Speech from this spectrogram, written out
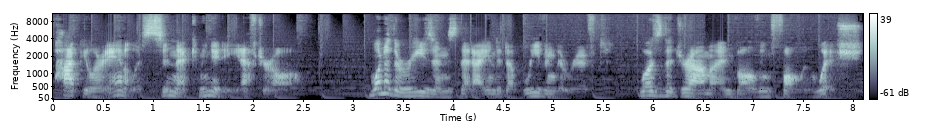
popular analysts in that community, after all. One of the reasons that I ended up leaving the Rift was the drama involving Fallen Wish.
